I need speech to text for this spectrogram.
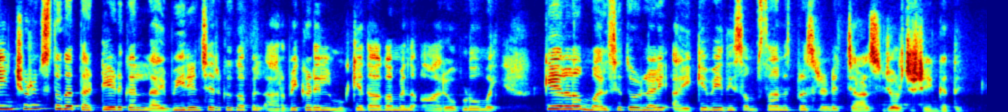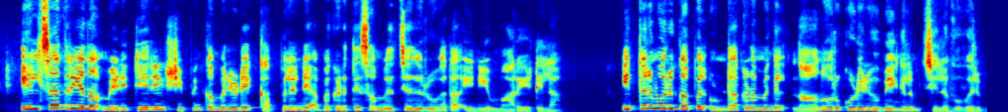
ഇൻഷുറൻസ് തുക തട്ടിയെടുക്കാൻ ലൈബീരിയൻ ചരക്ക് കപ്പൽ അറബിക്കടലിൽ മുഖ്യതാകാമെന്ന ആരോപണവുമായി കേരള മത്സ്യത്തൊഴിലാളി ഐക്യവേദി സംസ്ഥാന പ്രസിഡന്റ് ചാൾസ് ജോർജ് ഷേങ്കത്ത് ഇൽസാത്രി എന്ന മെഡിറ്റേറിയൻ ഷിപ്പിംഗ് കമ്പനിയുടെ കപ്പലിന്റെ അപകടത്തെ സംബന്ധിച്ച ദുരൂഹത ഇനിയും മാറിയിട്ടില്ല. ഇത്തരമൊരു കപ്പൽ ഉണ്ടാക്കണമെങ്കിൽ നാനൂറ് കോടി രൂപയെങ്കിലും ചിലവ് വരും.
